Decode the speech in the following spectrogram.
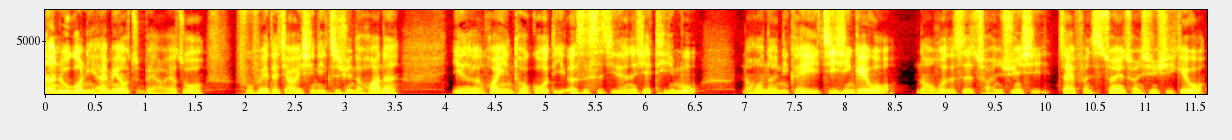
那如果你还没有准备好要做付费的交易心理咨询的话呢，也很欢迎透过第二十四集的那些题目，然后呢，你可以寄信给我，然后或者是传讯息，在粉丝专业传讯息给我，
